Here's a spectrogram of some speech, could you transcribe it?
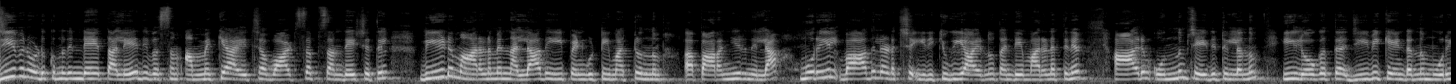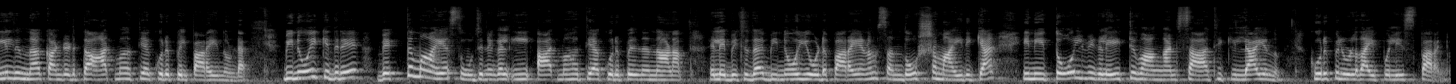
ജീവൻ ഒടുക്കുന്നതിന്റെ തലേ ദിവസം അമ്മയ്ക്ക് അയച്ച വാട്സപ്പ് സന്ദേശത്തിൽ വീട് മാറണമെന്നല്ലാതെ ഈ പെൺകുട്ടി മറ്റൊന്നും പറഞ്ഞിരുന്നില്ല. മുറിയിൽ വാതിലടച്ച് ഇരിക്കുകയായിരുന്നു തന്റെ മരണത്തിന്. ആരും ഒന്നും ചെയ്തിട്ടില്ലെന്നും ഈ ലോകത്ത് ജീവിക്കേണ്ടെന്നും മുറിയിൽ നിന്ന് കണ്ടെടുത്ത ആത്മഹത്യാ കുറിപ്പിൽ പറയുന്നുണ്ട്. ബിനോയ്ക്കെതിരെ വ്യക്തമായ സൂചനകൾ ഈ ആത്മഹത്യാ കുറിപ്പിൽ നിന്നാണ് ലഭിച്ചത്. ബിനോയിയോട് പറയണം സന്തോഷമായിരിക്കാൻ ഇനി തോൽവികൾ ഏറ്റുവാങ്ങാൻ സാധിക്കില്ല എന്നും കുറിപ്പിലുള്ളതായി പോലീസ് പറഞ്ഞു.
